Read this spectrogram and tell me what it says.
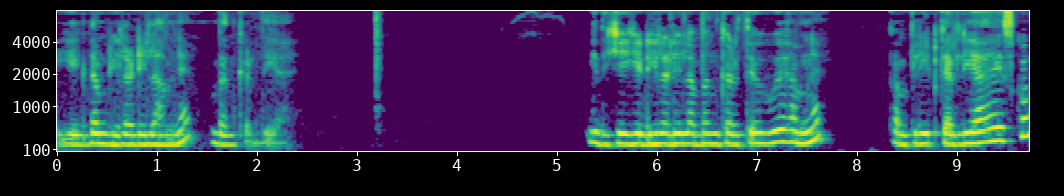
ये एकदम ढीला ढीला हमने बंद कर दिया है। ये देखिए, ये ढीला ढीला बंद करते हुए हमने कंप्लीट कर लिया है इसको।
